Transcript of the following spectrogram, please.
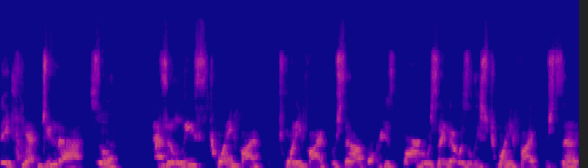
They can't do that. So yeah. that's at least 25, 25%. His barber was saying that was at least 25%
